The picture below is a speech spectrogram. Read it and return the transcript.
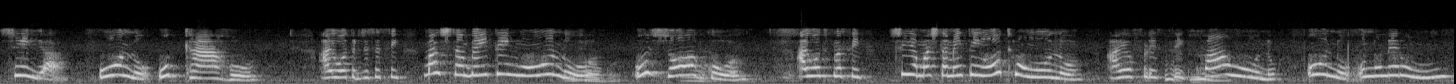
Tia, Uno, o carro. Aí o outro disse assim, mas também tem Uno, o jogo. Aí o outro falou assim, tia, mas também tem outro Uno. Aí eu falei assim, uhum. qual Uno? Uno, o número um.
